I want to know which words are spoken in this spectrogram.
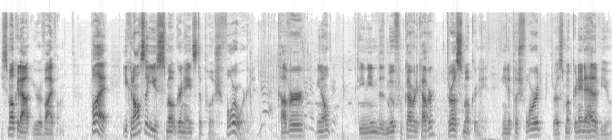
you smoke it out, you revive them. But you can also use smoke grenades to push forward. Cover, you know, do you need to move from cover to cover? Throw a smoke grenade. You need to push forward? Throw a smoke grenade ahead of you.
